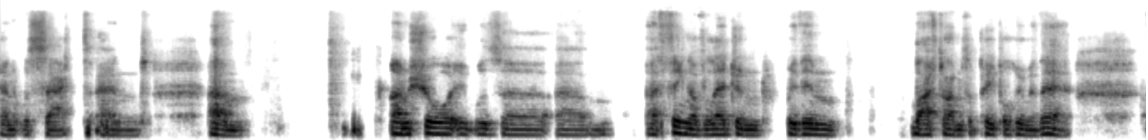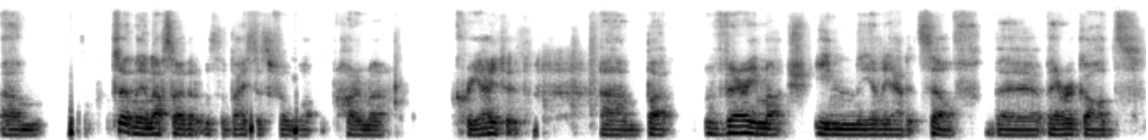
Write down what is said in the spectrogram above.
and it was sacked, and um, I'm sure it was a um, a thing of legend within lifetimes of people who were there. Um, certainly enough so that it was the basis for what Homer created. Um, but very much in the Iliad itself, there there are gods,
